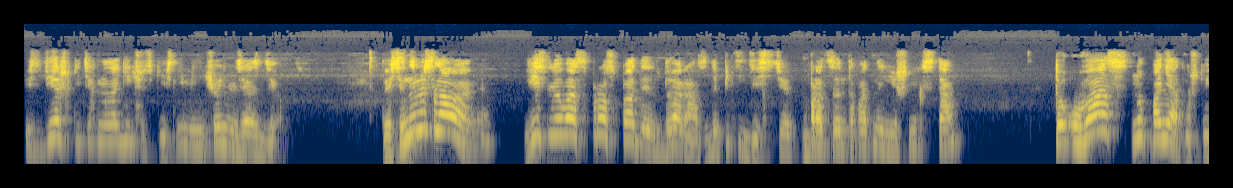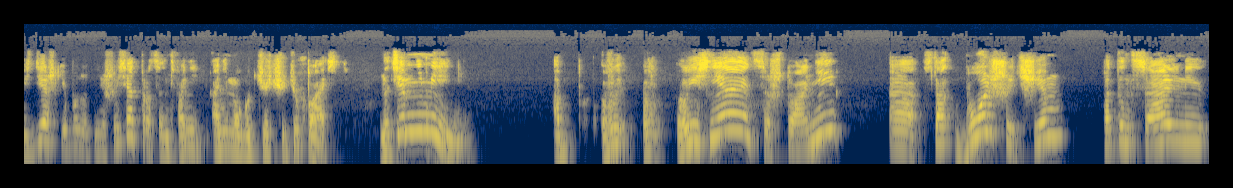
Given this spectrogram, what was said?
издержки технологические, с ними ничего нельзя сделать. То есть, иными словами, если у вас спрос падает в два раза, до 50% от нынешних 100, то у вас, ну, понятно, что издержки будут не 60%, они, они могут чуть-чуть упасть. Но тем не менее, выясняется, что они э, больше, чем потенциальные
